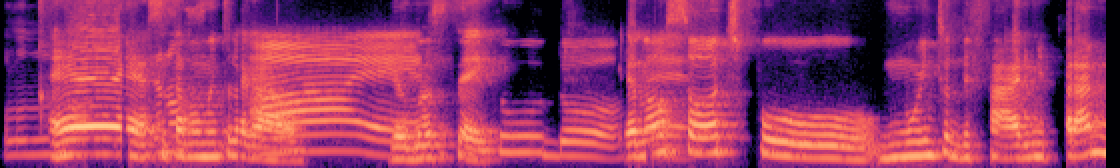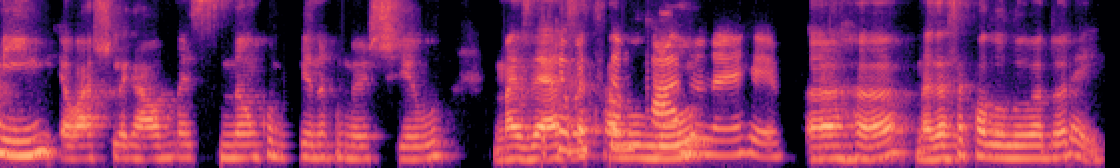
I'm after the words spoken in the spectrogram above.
O Lulu é, essa não... tava muito legal. Ah, é, eu gostei. Tudo. Eu não é. sou, tipo, muito de farm. Para mim, eu acho legal, mas não combina com o meu estilo. Mas Porque essa é com a Lulu. Né, uh -huh, mas essa com a Lulu eu adorei.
